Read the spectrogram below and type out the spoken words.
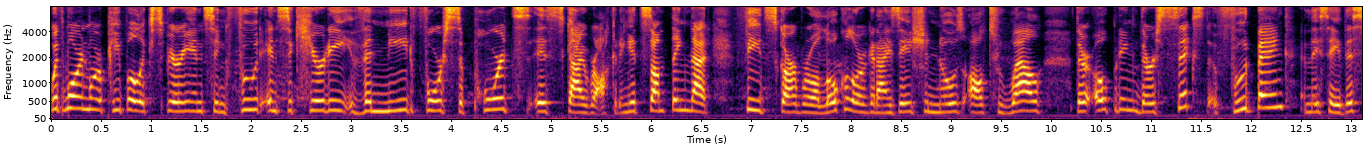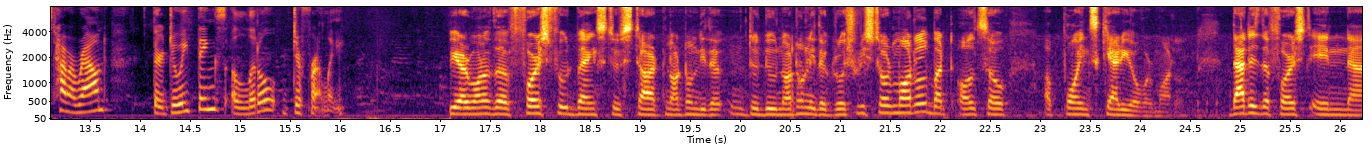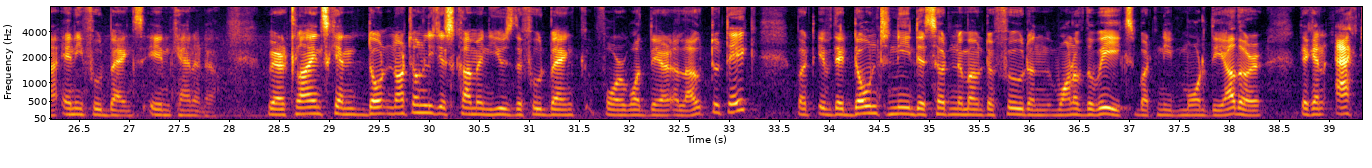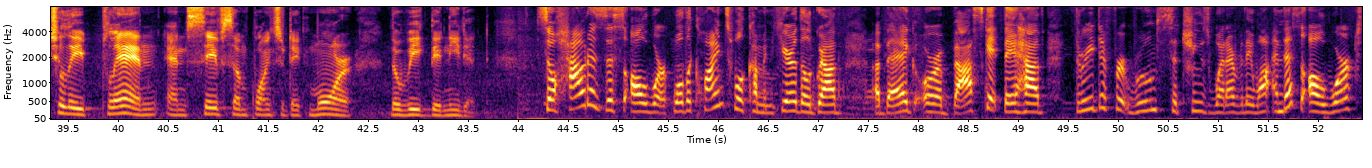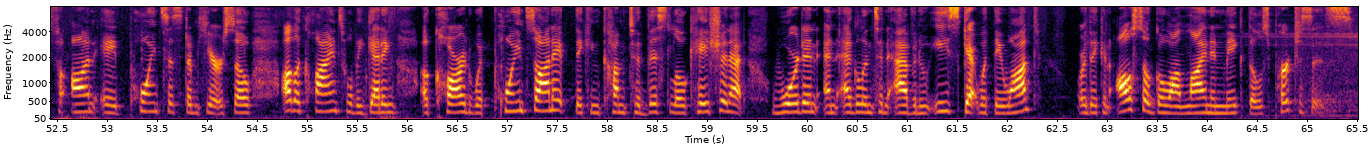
With more and more people experiencing food insecurity, the need for supports is skyrocketing. It's something that Feed Scarborough, a local organization, knows all too well. They're opening their sixth food bank, and they say this time around they're doing things a little differently. We are one of the first food banks to start not only the to do not only the grocery store model but also a points carryover model. That is the first in uh, any food banks in Canada where clients can don't not only just come and use the food bank for what they are allowed to take, but if they don't need a certain amount of food on one of the weeks but need more the other, they can actually plan and save some points to take more the week they need it. So how does this all work? Well, the clients will come in here, they'll grab a bag or a basket. They have three different rooms to choose whatever they want. And this all works on a point system here. So all the clients will be getting a card with points on it. They can come to this location at Warden and Eglinton Avenue East, get what they want, or they can also go online and make those purchases.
